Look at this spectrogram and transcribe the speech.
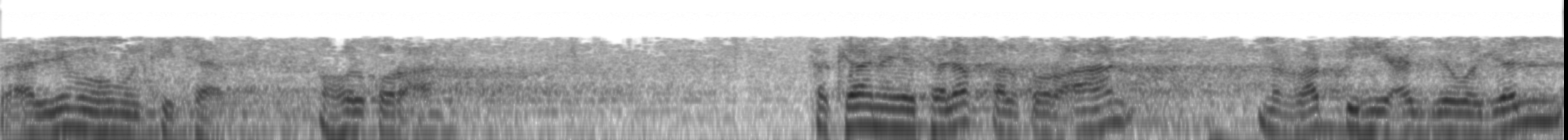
تعلمهم الكتاب وهو القرآن. فكان يتلقى القرآن من ربه عز وجل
